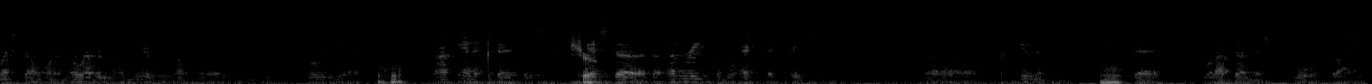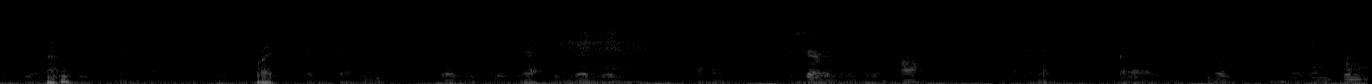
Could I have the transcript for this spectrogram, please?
much as I want to know everyone here, we don't know everyone just fully yet. Mm-hmm. So I can't. This, sure. It's the the unreasonable expectation, uh, humanly, mm-hmm. that well I've done this before, so I should just be allowed mm-hmm. to do it again, and that's not the case. Right. It's that we we we have to be good with um, serving in any way possible, and then uh, you know, and, and when you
